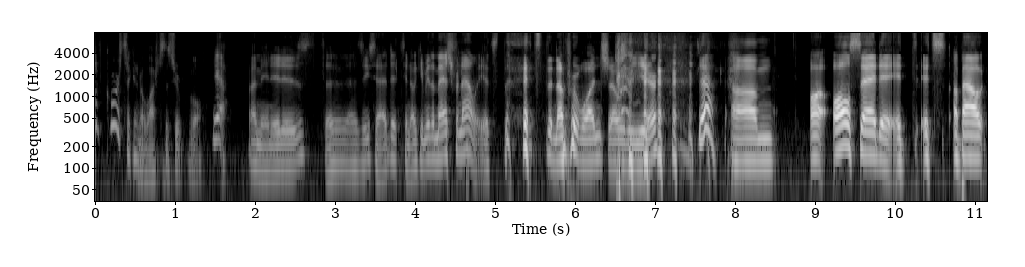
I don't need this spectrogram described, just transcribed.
Of course, they're going to watch the Super Bowl. Yeah, I mean, it is the, as he said. It's you know, give me the match finale. It's the, it's the number one show of the year. yeah. Um, all said, it it's about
